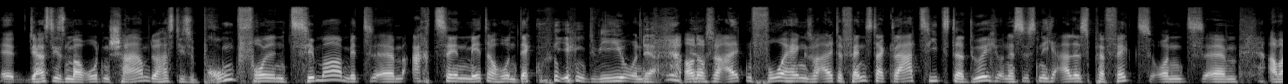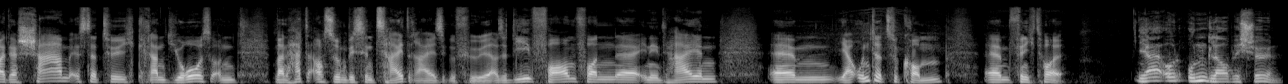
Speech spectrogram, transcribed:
äh, du hast diesen maroden Charme, du hast diese prunkvollen Zimmer mit ähm, 18 Meter hohen Decken irgendwie und ja, auch ja. noch so alten Vorhängen, so alte Fenster. Klar zieht's da durch und es ist nicht alles perfekt und ähm, aber der Charme ist natürlich grandios und man hat auch so ein bisschen Zeitreisegefühl. Also die Form von äh, in Italien ähm, ja unterzukommen, ähm, finde ich toll. Ja, un unglaublich schön.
